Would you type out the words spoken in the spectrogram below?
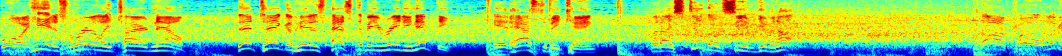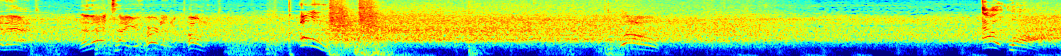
Boy, he is really tired now. That tank of his has to be reading empty. It has to be, King. But I still don't see him giving up. Oh, Cole, look at that. Now that's how you hurt an opponent. Oh! Whoa. Outlaw.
